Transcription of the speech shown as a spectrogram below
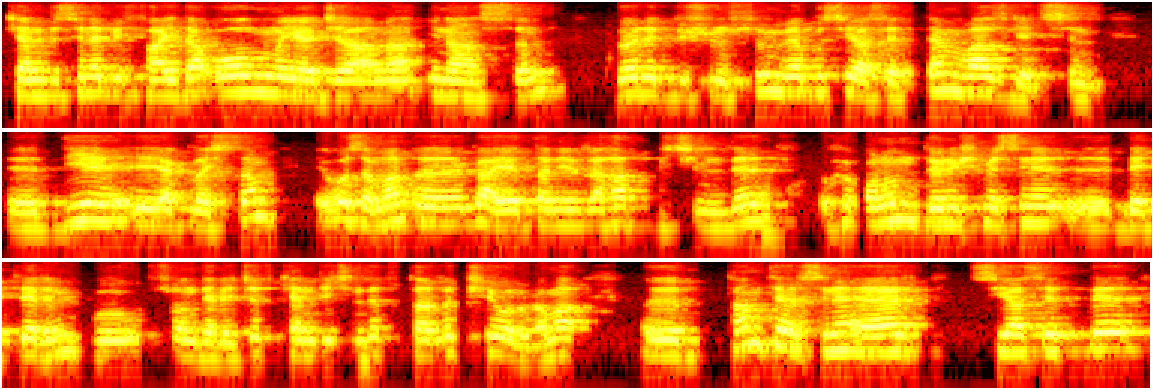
kendisine bir fayda olmayacağına inansın, böyle düşünsün ve bu siyasetten vazgeçsin diye yaklaşsam e, o zaman e, gayet hani rahat biçimde onun dönüşmesini e, beklerim. Bu son derece kendi içinde tutarlı bir şey olur ama e, tam tersine eğer siyasette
